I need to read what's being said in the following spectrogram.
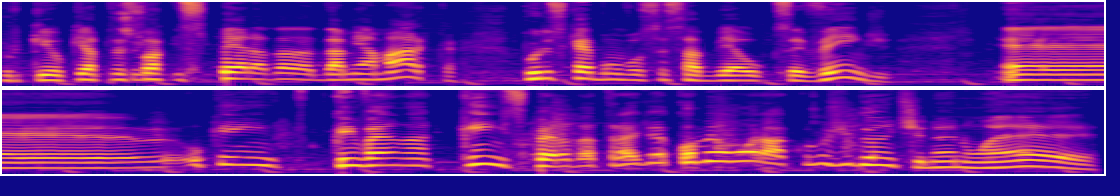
Porque o que a pessoa Sim. espera da, da minha marca, por isso que é bom você saber o que você vende, é, o quem, quem vai na, quem espera da trade é comer um oráculo gigante, né? Não é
